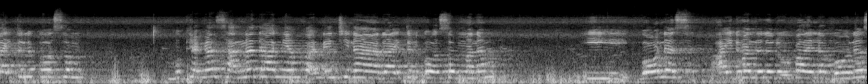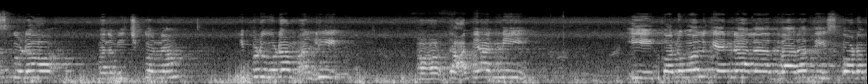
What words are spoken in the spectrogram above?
రైతుల కోసం ముఖ్యంగా సన్నధాన్యం పండించిన రైతుల కోసం మనం ఈ బోనస్ ఐదు వందల రూపాయల బోనస్ కూడా మనం ఇచ్చుకున్నాం. ఇప్పుడు కూడా మళ్ళీ ధాన్యాన్ని ఈ కొనుగోలు కేంద్రాల ద్వారా తీసుకోవడం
